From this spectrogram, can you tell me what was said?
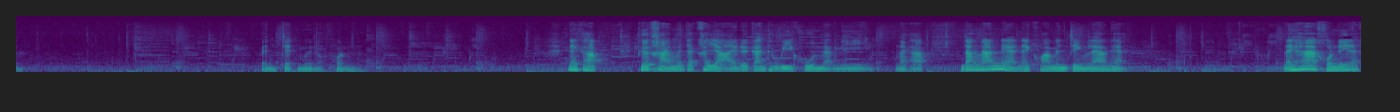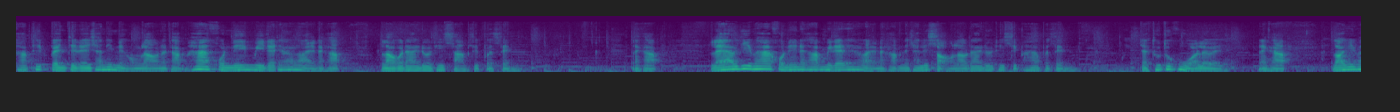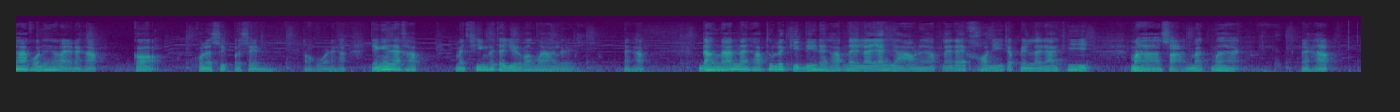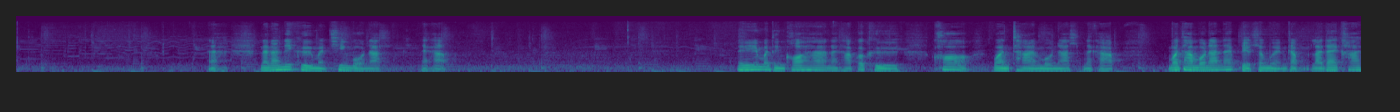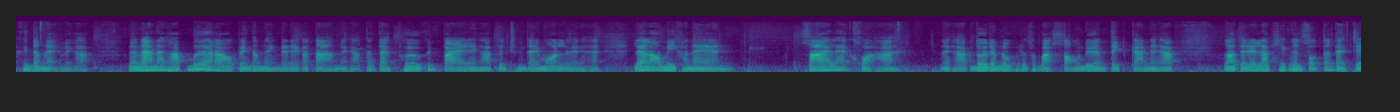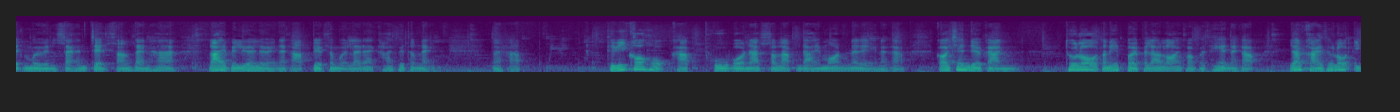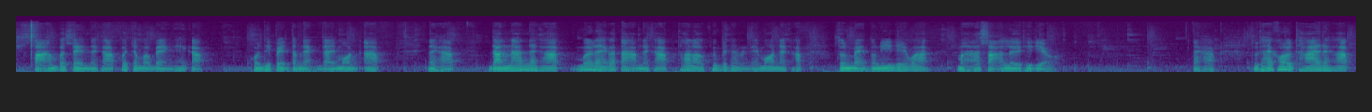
เป็นเจ็ดหมื่นกว่าคนนี่ครับเครือข่ายมันจะขยายโดยการทวีคูณแบบนี้นะครับ ดังนั้นเนี่ยในความเป็นจริงแล้วเนี่ยใน 5 คนนี้นะครับที่เป็นเจเนอเรชันที่ 1 ของเรานะครับ5คนนี้มีได้เท่าไหร่นะครับ เราก็ได้ด้วยที่ 30%นะครับแล้ว 25 คนนี้นะครับมีได้เท่าไหร่นะครับในชั้นที่ 2 เราได้ด้วยที่ 15%จากทุกๆหัวเลยนะครับ125 คนได้เท่าไหร่นะครับ ก็คนละ 10%ต่อหัวนะครับ อย่างนี้นะครับ แมทชิ่งก็จะเยอะมากๆเลยนะครับ ดังนั้นนะครับธุรกิจนี้นะครับในระยะยาวนะครับรายได้ข้อนี้จะเป็นรายได้ที่มหาศาลมากๆนะครับดังนั้นนี่คือ matching bonus นะครับทีนี้มาถึงข้อ 5 นะครับ ก็คือข้อ one time bonus นะครับ one time bonus ได้เปรียบเสมือนกับรายได้ค่าขึ้นตำแหน่งเลยครับ ดังนั้นนะครับเมื่อเราเป็นตำแหน่งใดๆก็ตามนะครับ ตั้งแต่เพร์ลขึ้นไปนะครับจนถึงไดมอนด์เลยนะฮะแล้วเรามีคะแนน ซ้ายและขวานะครับ โดยดำรงคุณสมบัติ 2 เดือนติดกันนะครับ เราจะได้รับเช็คเงินสดตั้งแต่ 7 0 0 0 0 0 0 0 7 3 5 0 0ไล่ไปเรื่อยเลยนะครับ เปรียบเสมือนรายได้ค่าขึ้นตำแหน่งนะครับ ทีนี้ข้อ 6 ครับพูโบนัสสำหรับไดมอนด์นั่นเองนะครับ ก็เช่นเดียวกันทั่วโลกตอนนี้เปิดไปแล้วร้อยกว่าประเทศนะครับ ยอดขายทั่วโลกอีก 3%นะครับ ก็จะมาแบ่งให้กับคนที่เป็นตำแหน่งไดมอนด์อัพนะครับ ดังนั้นนะครับเมื่อใดก็ตามนะครับ ถ้าเราขึ้นเป็นตำแหน่งไดมอนด์นะครับ ส่วนแบ่งตรงนี้เรียกว่ามหาศาลเลยทีเดียว นะครับสุดท้ายข้อสุดท้ายนะครับ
